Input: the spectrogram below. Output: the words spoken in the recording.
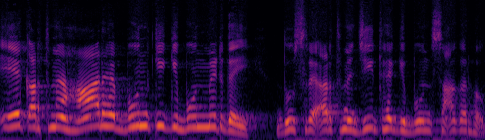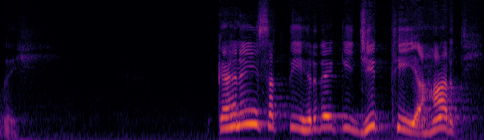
एक अर्थ में हार है बूंद की कि बूंद मिट गई, दूसरे अर्थ में जीत है कि बूंद सागर हो गई। कह नहीं सकती, हृदय की जीत थी या हार थी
